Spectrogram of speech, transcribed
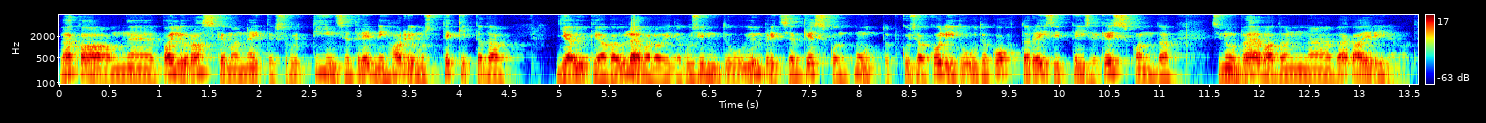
väga äh, palju raskem on näiteks rutiinse trenni harjumust tekitada ja, ja ka üleval hoida, kui sindu ümbritsev keskkond muutub, kui sa kolid uude kohta, reisid teise keskkonda, sinu päevad on äh, väga erinevad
